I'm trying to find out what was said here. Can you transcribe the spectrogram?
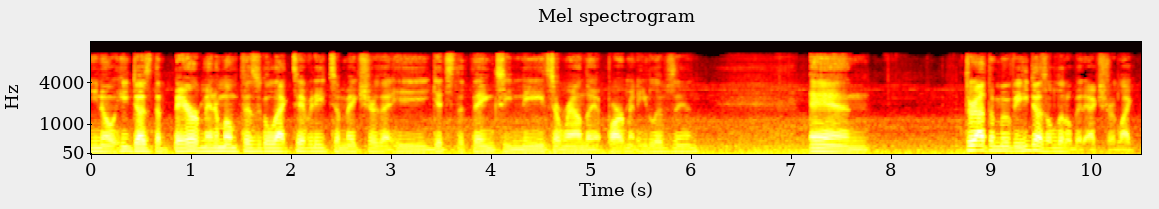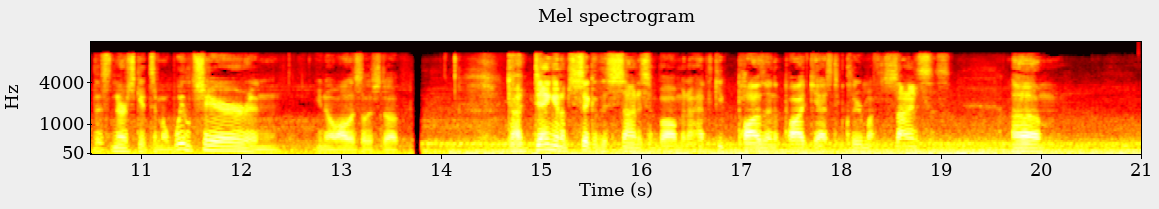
you know he does the bare minimum physical activity to make sure that he gets the things he needs around the apartment he lives in and throughout the movie he does a little bit extra like this nurse gets him a wheelchair and you know all this other stuff god dang it i'm sick of this sinus involvement i have to keep pausing the podcast to clear my sinuses um,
